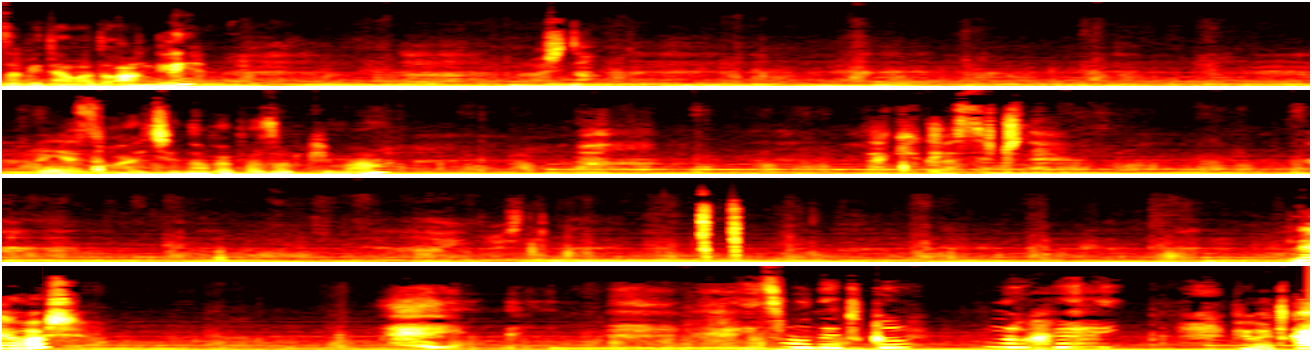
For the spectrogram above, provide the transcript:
zawitała do Anglii. Mroźno. A ja słuchajcie, nowe pazurki mam. Taki klasyczny. Oj, mroźno. Leoś? Hej! Hej, słoneczko! No hej! Piłeczka?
